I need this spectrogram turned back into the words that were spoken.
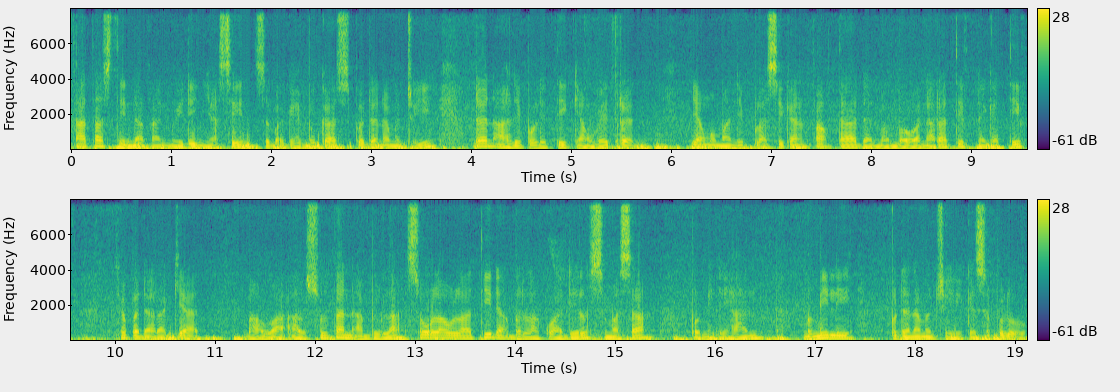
atas tindakan Muhyiddin Yassin sebagai bekas Perdana Menteri dan ahli politik yang veteran yang memanipulasikan fakta dan membawa naratif negatif kepada rakyat bahawa Al-Sultan Abdullah seolah-olah tidak berlaku adil semasa pemilihan memilih Perdana Menteri ke-10.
